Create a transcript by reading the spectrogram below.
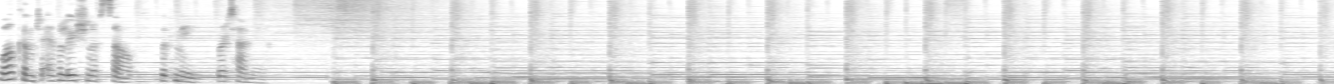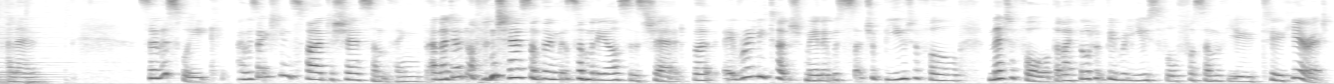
Welcome to Evolution of Self with me, Britannia. So this week I was actually inspired to share something and I don't often share something that somebody else has shared but it really touched me and it was such a beautiful metaphor that I thought it would be really useful for some of you to hear it.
